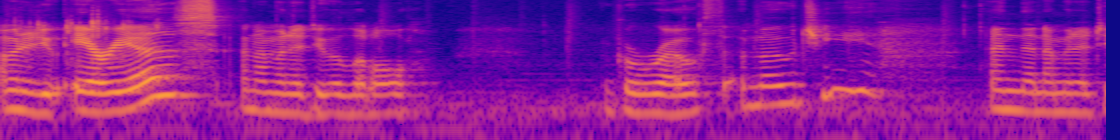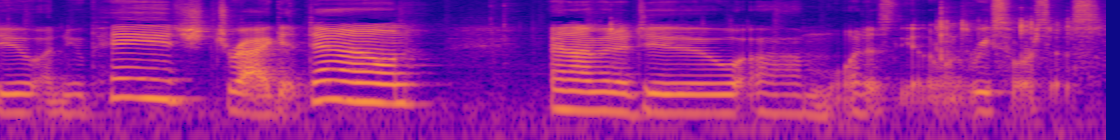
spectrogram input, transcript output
I'm gonna do areas and I'm gonna do a little growth emoji. And then I'm gonna do a new page, drag it down, and I'm gonna do, um, what is the other one? Resources.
